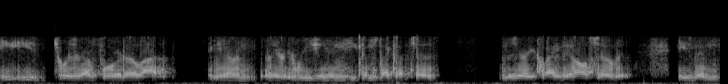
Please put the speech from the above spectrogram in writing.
he, he tours around Florida a lot, you know, in the region, and he comes back up to Missouri quite a bit also. But he's been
